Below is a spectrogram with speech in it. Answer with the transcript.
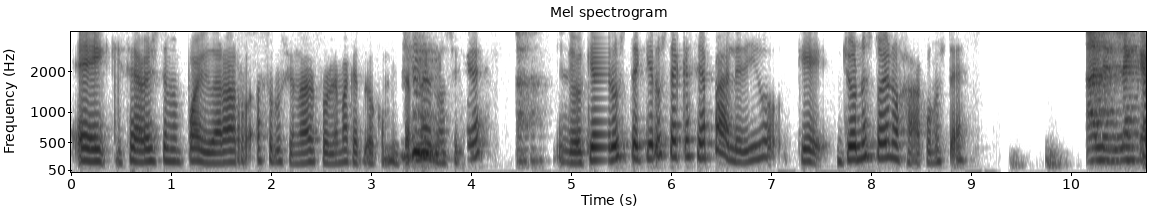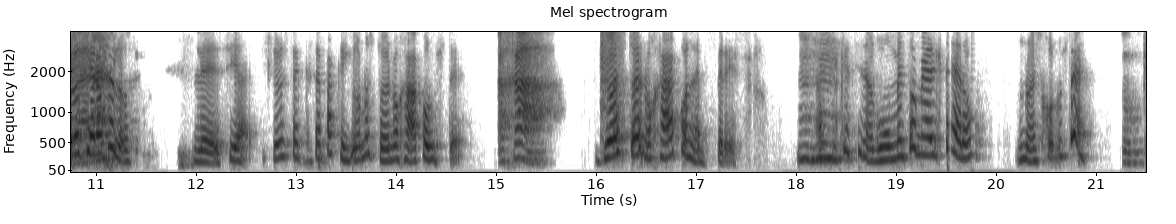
Eh, quisiera ver si usted me puede ayudar a, solucionar el problema que tengo con mi internet, no sé qué. Y le digo, ¿quiere usted, ¿quiere usted que sepa? Le digo que yo no estoy enojada con usted. Ah, le, le quiero que lo, le decía, quiero usted que sepa que yo no estoy enojada con usted. Ajá. Yo estoy enojada con la empresa. Así que si en algún momento me altero, no es con usted. Ok.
